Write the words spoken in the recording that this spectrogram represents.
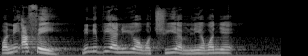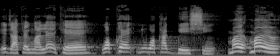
bɔne afei ne ne bia ne yɛ ɔwɔ mliɛ wɔnyɛ egya kɛ wɔkɔ ne wɔka gbeehyin mayɛ mayɛ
